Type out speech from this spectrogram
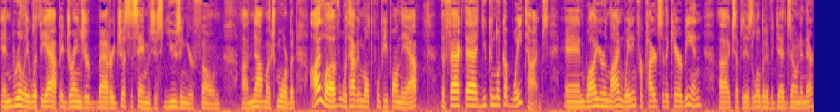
And really, with the app, it drains your battery just the same as just using your phone, uh, not much more. But I love, with having multiple people on the app, the fact that you can look up wait times. And while you're in line waiting for Pirates of the Caribbean, uh, except it is a little bit of a dead zone in there,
